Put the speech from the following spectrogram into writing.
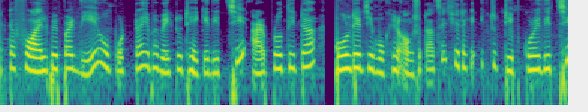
একটা ফয়েল পেপার দিয়ে ওপরটা এভাবে একটু ঢেকে দিচ্ছি আর প্রতিটা মোল্ডের যে মুখের অংশটা আছে, সেটাকে একটু টিপ করে দিচ্ছি।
